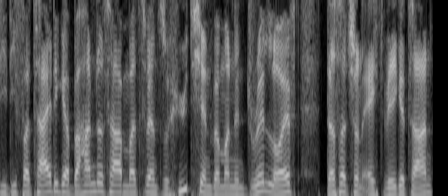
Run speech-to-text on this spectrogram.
die, die Verteidiger behandelt haben, als wären so Hütchen, wenn man einen Drill läuft, das hat schon echt wehgetan.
